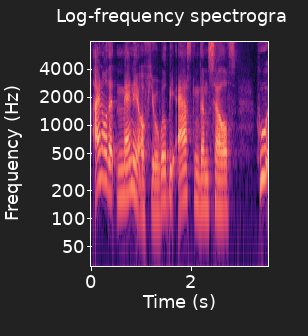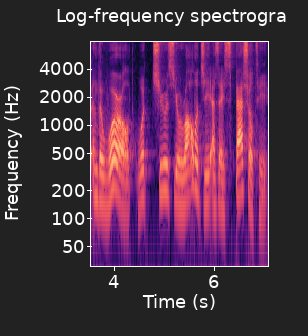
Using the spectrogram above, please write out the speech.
I know that many of you will be asking themselves, who in the world would choose urology as a specialty?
